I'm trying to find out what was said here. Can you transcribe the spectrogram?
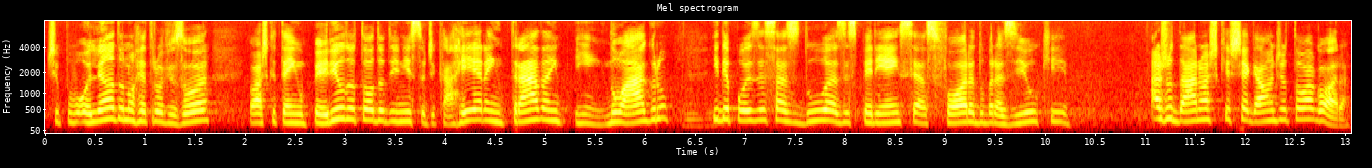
tipo, olhando no retrovisor, eu acho que tem o período todo de início de carreira, entrada em, em, no agro, uhum. e depois essas duas experiências fora do Brasil que ajudaram, acho que, a chegar onde eu estou agora.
